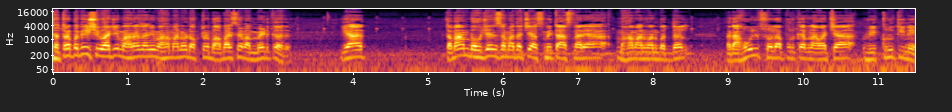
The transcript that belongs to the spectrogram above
छत्रपती शिवाजी महाराज आणि महामानव डॉक्टर बाबासाहेब आंबेडकर या तमाम बहुजन समाजाची अस्मिता असणाऱ्या महामानवांबद्दल राहुल सोलापूरकर नावाच्या विकृतीने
